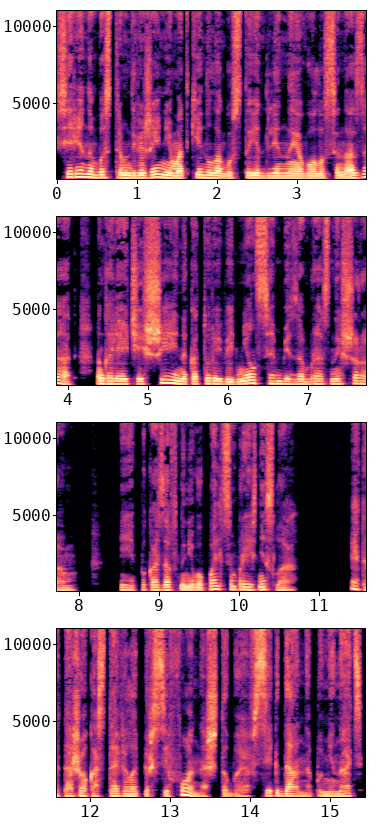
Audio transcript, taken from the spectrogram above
Сирена быстрым движением откинула густые длинные волосы назад, оголяя часть шеи, на которой виднелся безобразный шрам, и, показав на него пальцем, произнесла этот ожог оставила Персифона, чтобы всегда напоминать,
